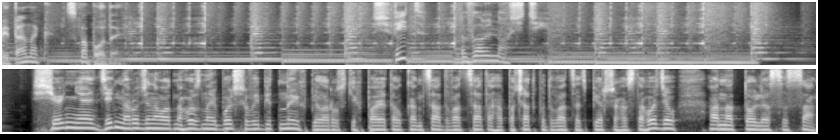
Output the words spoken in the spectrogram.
Світанак свабоды. Świt wolności. Сёння дзень народзінаў аднаго з найбольш выбітных беларускіх паэтаў канца два пачатку 21 стагоддзяў Анатоля Сса.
